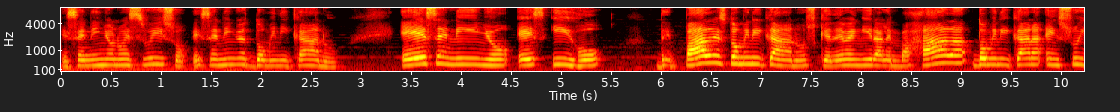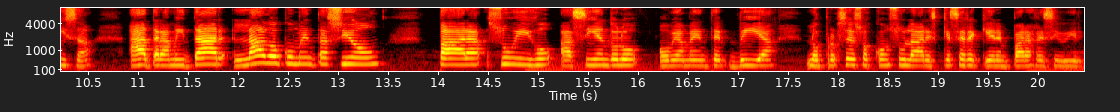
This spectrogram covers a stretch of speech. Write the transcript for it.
ese niño no es suizo, ese niño es dominicano. Ese niño es hijo de padres dominicanos que deben ir a la Embajada Dominicana en Suiza a tramitar la documentación para su hijo, haciéndolo obviamente vía los procesos consulares que se requieren para recibir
